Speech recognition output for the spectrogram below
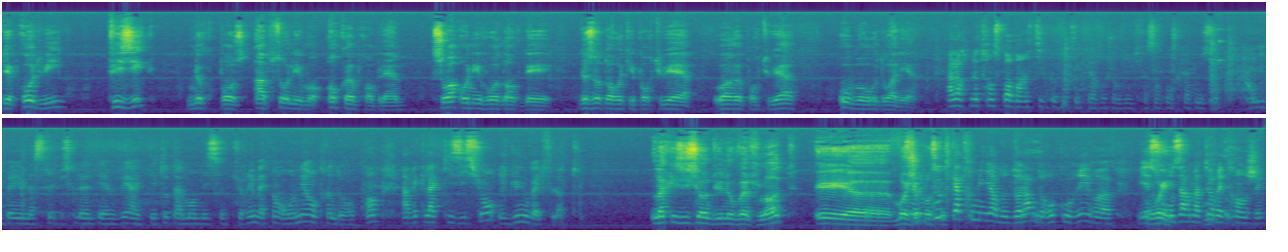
des produits physiques ne pose absolument aucun problème, soit au niveau des, des autorités portuaires ou aéroportuaires ou, ou douanières. Alors, le transport maritime, que faut-il faire aujourd'hui de façon concrète, monsieur Ali Bayounasri, puisque le NTMV a été totalement déstructuré Maintenant, on est en train de reprendre avec l'acquisition d'une nouvelle flotte. L'acquisition d'une nouvelle flotte, et euh, moi je pense coûte 4 milliards de dollars de recourir, euh, bien sûr, aux armateurs étrangers.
